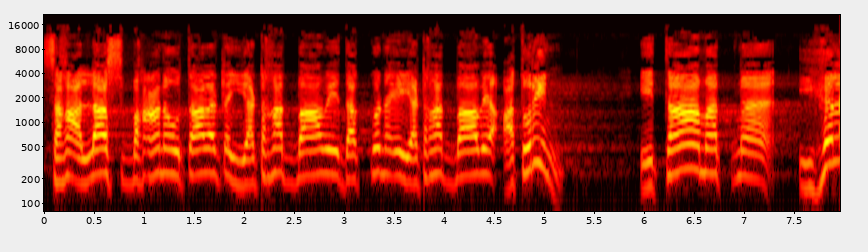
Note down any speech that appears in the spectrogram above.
සහ අල්ලාස් භාන උතාලට යටහත් භාවය දක්වන ඒ යටහත් භාවය අතුරින් ඉතාමත්ම ඉහල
